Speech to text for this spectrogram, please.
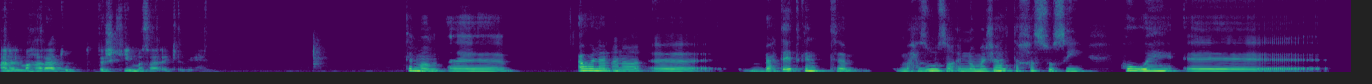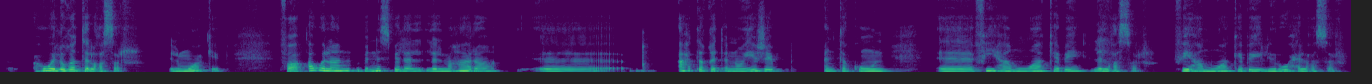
عن المهارات وتشكيل مسارك المهني. تمام. آه، أولا أنا آه، بعتقد كنت محظوظة إنه مجال تخصصي هو آه، هو لغة العصر المواكب. فأولا بالنسبة للمهارة أعتقد أنه يجب أن تكون فيها مواكبة للعصر فيها مواكبة لروح العصر.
